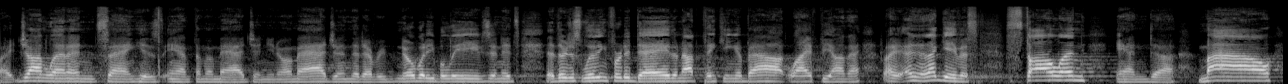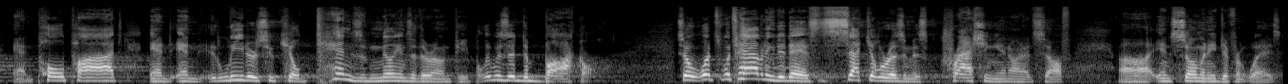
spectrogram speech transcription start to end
Right? John Lennon sang his anthem, Imagine. You know, imagine that every, nobody believes and it's, they're just living for today. They're not thinking about life beyond that. Right? And that gave us Stalin and uh, Mao and Pol Pot and, and leaders who killed tens of millions of their own people. It was a debacle. So what's, what's happening today is secularism is crashing in on itself. Uh, in so many different ways.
